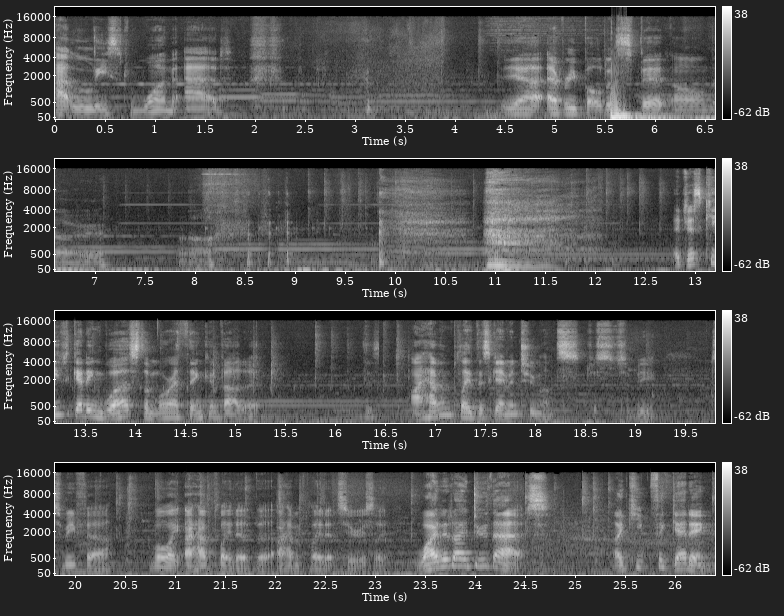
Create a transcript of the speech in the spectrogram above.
at least one ad. Yeah, every boulder spit. Oh no. Oh. it just keeps getting worse the more I think about it. I haven't played this game in two months, just to be to be fair. Well, like, I have played it, but I haven't played it seriously. Why did I do that? I keep forgetting.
